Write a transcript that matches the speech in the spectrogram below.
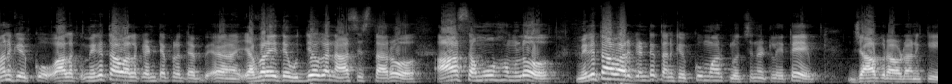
మనకు ఎక్కువ వాళ్ళకి మిగతా వాళ్ళకంటే ప్రతి ఎవరైతే ఉద్యోగాన్ని ఆశిస్తారో ఆ సమూహంలో మిగతా వారికంటే తనకు ఎక్కువ మార్కులు వచ్చినట్లయితే జాబ్ రావడానికి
